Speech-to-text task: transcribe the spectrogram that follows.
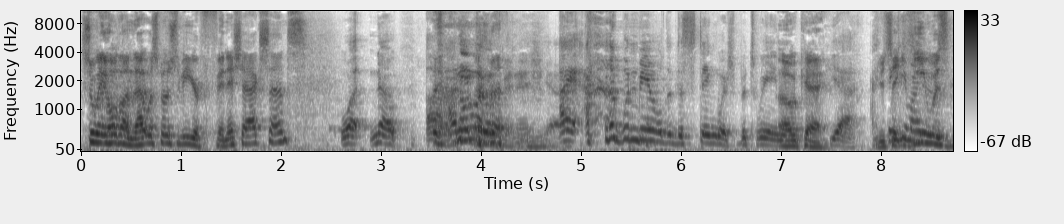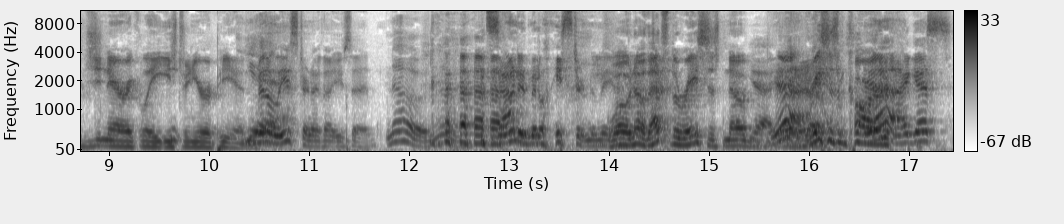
So wait, hold on. That was supposed to be your Finnish accent. What? No, uh, I don't wasn't know. finished. Yeah. I, I wouldn't be able to distinguish between. Okay. Yeah. I You're think saying might he have- was generically Eastern European. Yeah. Middle Eastern, I thought you said. No, no. It sounded Middle Eastern to me. Whoa, no, that's the racist. No, Yeah, yeah. racism card. Yeah, I guess.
